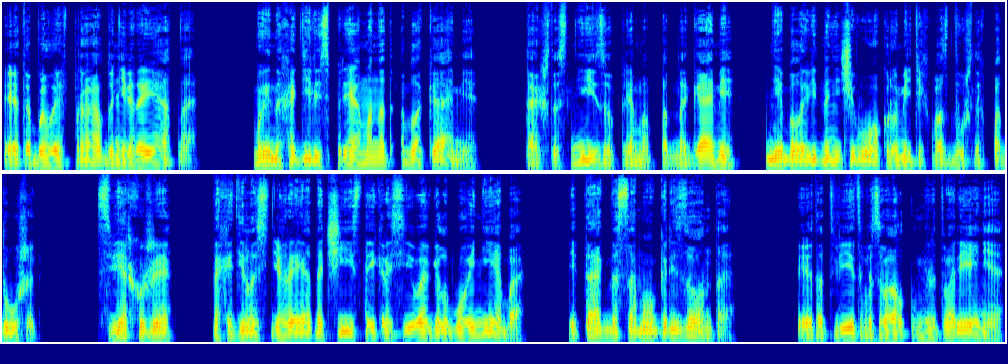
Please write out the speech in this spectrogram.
Это было и вправду невероятно. Мы находились прямо над облаками, так что снизу, прямо под ногами, не было видно ничего, кроме этих воздушных подушек. Сверху же находилось невероятно чистое и красивое голубое небо, и так до самого горизонта. Этот вид вызывал умиротворение,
